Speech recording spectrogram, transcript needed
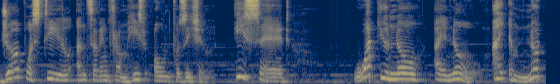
Job was still answering from his own position. He said, What you know, I know. I am not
